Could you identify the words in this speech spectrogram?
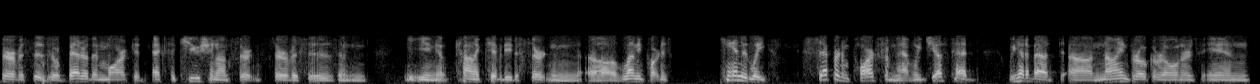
services or better than market execution on certain services and you know connectivity to certain uh, lending partners candidly separate and apart from that we just had we had about uh, nine broker owners in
